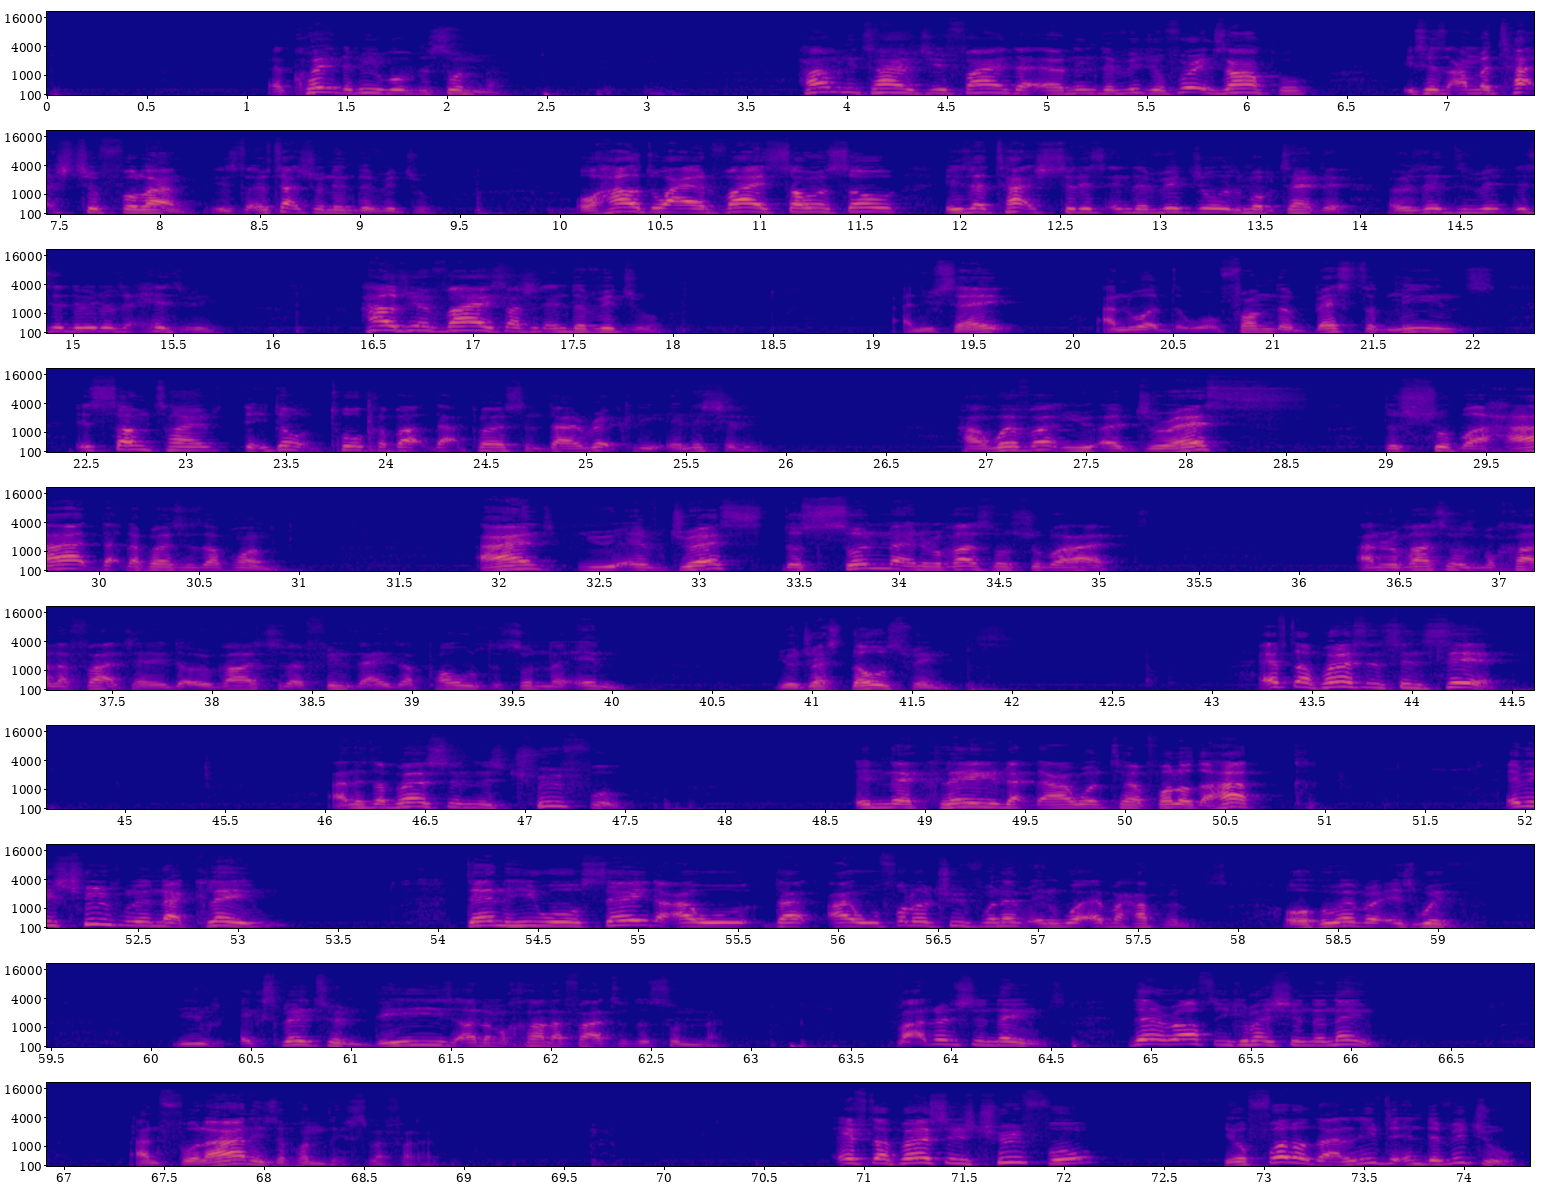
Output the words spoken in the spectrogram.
acquaint the people with the sunnah. How many times do you find that an individual, for example, he says, I'm attached to Fulan, he's attached to an individual. Or how do I advise so and so? He's attached to this individual, is Mubtadi, or this individual is a Hizbi. How do you advise such an individual? And you say, and what from the best of means is sometimes they don't talk about that person directly initially. However, you address the shubahat that the person is upon. And you address the sunnah in regards to shubahat. And regards to his mukhalafat, and in regards to the things that he's opposed to sunnah in. You address those things. If the person is sincere, and if the person is truthful in their claim that I want to follow the haqq, if he's truthful in that claim, then he will say that I will that I will follow truth whenever in whatever happens or whoever is with. You explain to him, these are the mukhalafat of the sunnah. But mention the names. Thereafter, you can mention the name. And Fulan is upon this, mafalan. If the person is truthful, you'll follow that and leave the individual.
